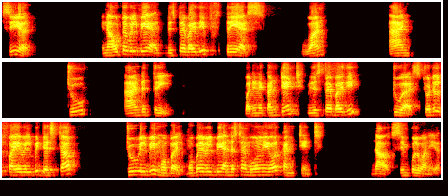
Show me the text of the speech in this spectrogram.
See here. In outer will be displayed by the three ads. One and two and three. But in a content we display by the two ads. Total five will be desktop two will be mobile. Mobile will be understand only your content. Now simple one here.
